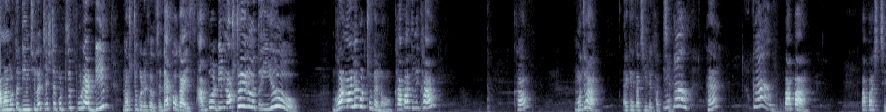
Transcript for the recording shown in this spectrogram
আমার মতো ডিম ছিলার চেষ্টা করতেছে পুরা ডিম নষ্ট করে ফেলছে। দেখো গাইস আব্বু ডিম নষ্ট হয়ে গেল তো ইউ ঘর ময়লা করছ কেন? খাবা তুমি খাও। খাও। মজা? একা একা ছিলে খাচ্ছে। হ্যাঁ? পাপা। পাপা আসছে।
